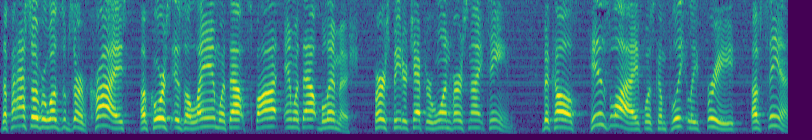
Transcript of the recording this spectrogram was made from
The Passover was observed. Christ, of course, is a lamb without spot and without blemish. 1 Peter chapter 1 verse 19. Because his life was completely free of sin.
